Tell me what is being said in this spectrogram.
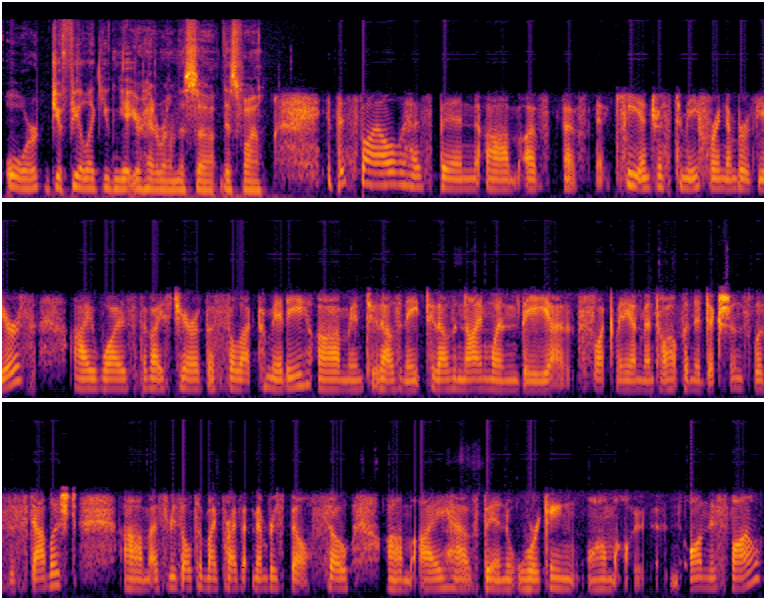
or do you feel like you can get your head around this uh, this file? This file has been um, of, of, key interest to me for a number of years. I was the vice chair of the Select Committee um, in 2008 2009 when the uh, Select Committee on Mental Health and Addictions was established um, as a result of my private member's bill. So um, I have been working um, on this file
